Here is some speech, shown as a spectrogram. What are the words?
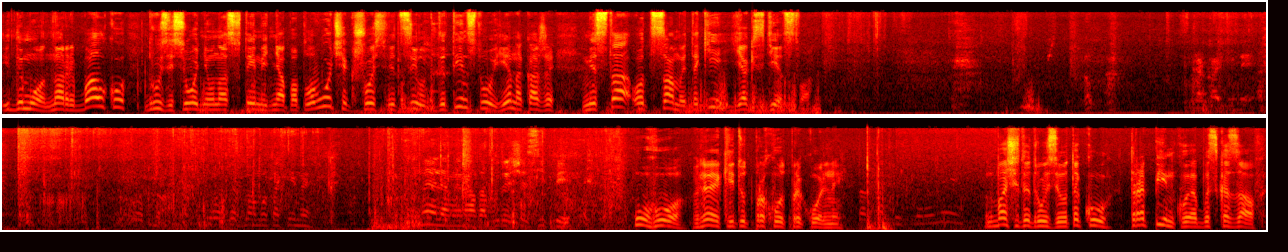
йдемо на рибалку. Друзі, сьогодні у нас в темі дня поплавочок, щось відсил к дитинству. Гена каже, міста от саме такі, як з дитинства. Ого, гля, який тут проход прикольний. Бачите, друзі, отаку тропінку, я би сказав,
